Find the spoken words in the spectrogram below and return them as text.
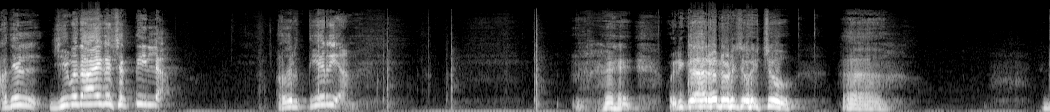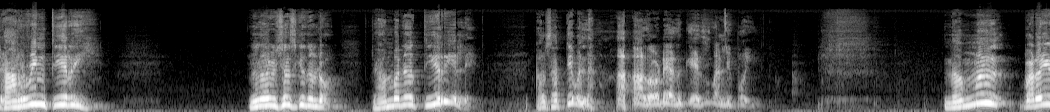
അതിൽ ജീവദായക ശക്തിയില്ല. അതൊരു തിയറിയാണ്. ഒരിക്കൽ ആരോടോട് ചോദിച്ചു ഡാർവിൻ തിയറി. നിങ്ങൾ വിശ്വസിക്കുന്നുണ്ടോ? ഞാൻ പറഞ്ഞത് തിയറിയല്ലേ അത് സത്യമല്ല. അതോടെ അത് കേസ് തള്ളിപ്പോയി. നമ്മൾ പറയ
